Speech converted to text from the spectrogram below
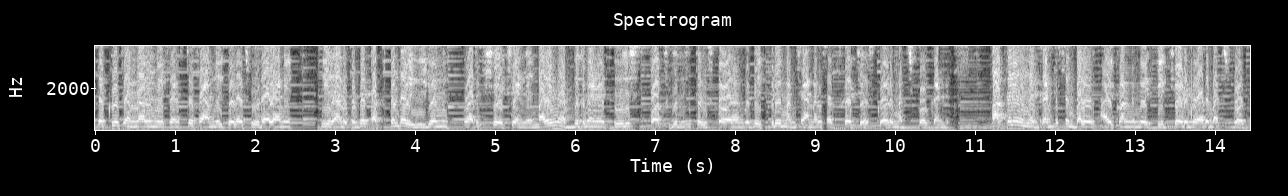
ప్రకృతి అందాలను మీ ఫ్రెండ్స్తో ఫ్యామిలీ కూడా చూడాలని మీరు అనుకుంటే తప్పకుండా ఈ వీడియోని వారికి షేర్ చేయండి. మరిన్ని అద్భుతమైన టూరిస్ట్ స్పాట్స్ గురించి తెలుసుకోవాలనుకుంటే ఇప్పుడే మన ఛానల్ సబ్స్క్రైబ్ చేసుకోవడం మర్చిపోకండి. పక్కనే ఉన్న గంట సింబల్ ఐకాన్ మీరు క్లిక్ చేయడం ద్వారా మర్చిపోదు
